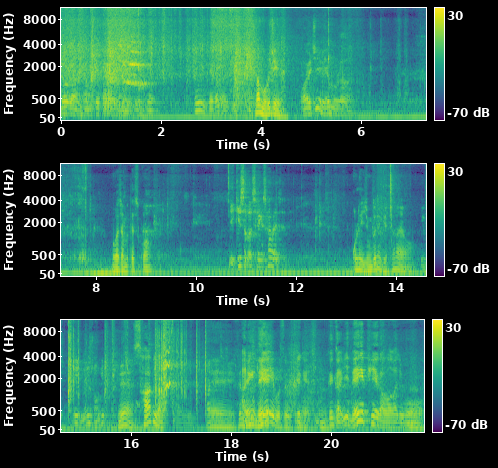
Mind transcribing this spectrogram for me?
뭐가 잘못됐다라는 걸 느끼고 형님 내가 알지. 난 모르지. 알지 왜 몰라. 뭐가 잘못됐을까? 이 기사가 세개 살아야 돼. 원래 이 정도는 괜찮아요. 이 문이 좋은 게. 예. 사비가 많잖아. 에이, 그 냉, 이게- 냉해 입었어요. 음. 그러니까 이 냉해 피해가 와가지고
